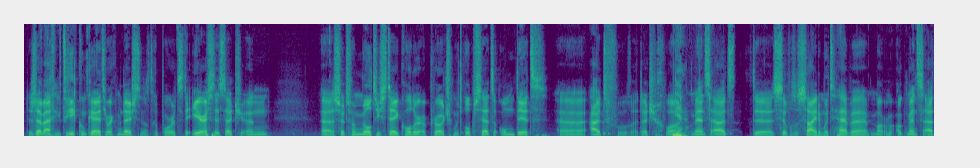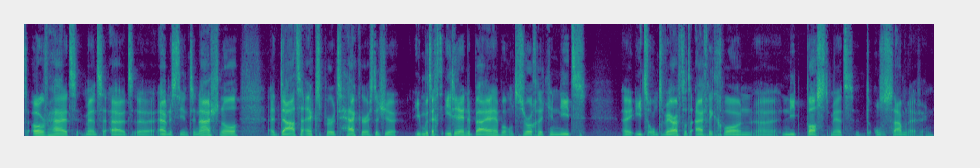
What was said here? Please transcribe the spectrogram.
Dus we hebben eigenlijk drie concrete recommendations in dat rapport. De eerste is dat je een uh, soort van multi-stakeholder approach moet opzetten om dit uh, uit te voeren. Dat je gewoon ja. mensen uit de civil society moet hebben, maar ook mensen uit de overheid, mensen uit uh, Amnesty International, data experts, hackers. Dat je, je moet echt iedereen erbij hebben om te zorgen dat je niet uh, iets ontwerpt dat eigenlijk gewoon uh, niet past met de, onze samenleving.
